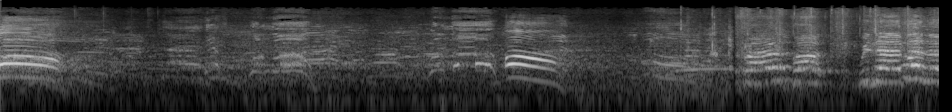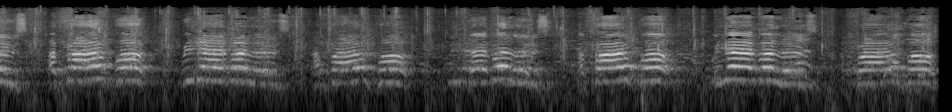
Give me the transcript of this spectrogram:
Oh! Oh! Fratton Park, we never lose. A Fratton Park, we never lose. A Fratton Park, we never lose. Fratton Park, we never lose. A Fratton Park.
